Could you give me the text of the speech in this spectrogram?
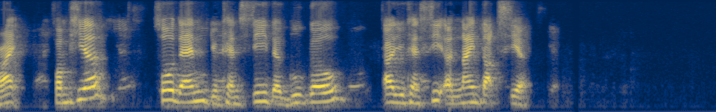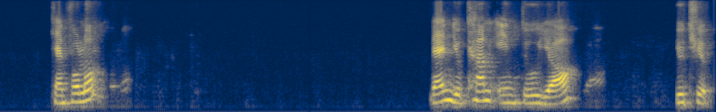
all right from here So then you can see the Google, uh, you can see a nine dots here. Can follow? Then you come into your YouTube.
